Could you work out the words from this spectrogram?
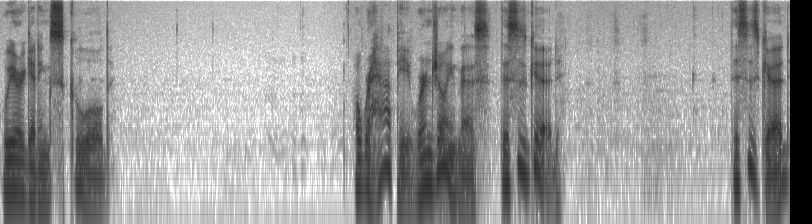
We are getting schooled. Oh, we're happy. We're enjoying this. This is good. This is good.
